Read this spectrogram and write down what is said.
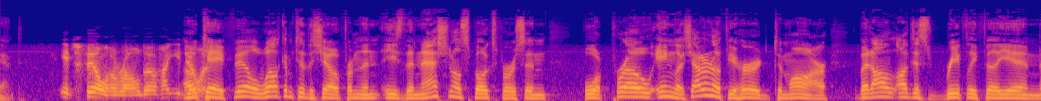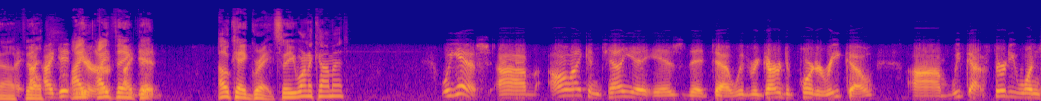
Kent. It's Phil Geraldo. How you doing? Okay, Phil, welcome to the show. From the he's the national spokesperson for ProEnglish. I don't know if you heard Tamar, but I'll I'll just briefly fill you in, uh, Phil. I, I did hear. I, her. think I did. That, okay, great. So you want to comment? Well, yes. Um, all I can tell you is that uh, with regard to Puerto Rico, um, we've got 31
